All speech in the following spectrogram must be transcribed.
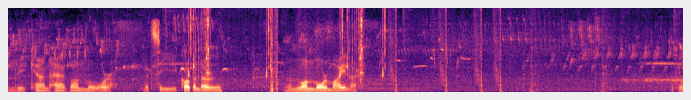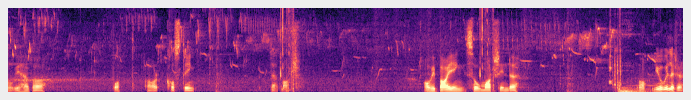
And we can have one more. Let's see, carpenter. And one more miner. So we have a what are costing that much. Are we buying so much in the Oh, new villager.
